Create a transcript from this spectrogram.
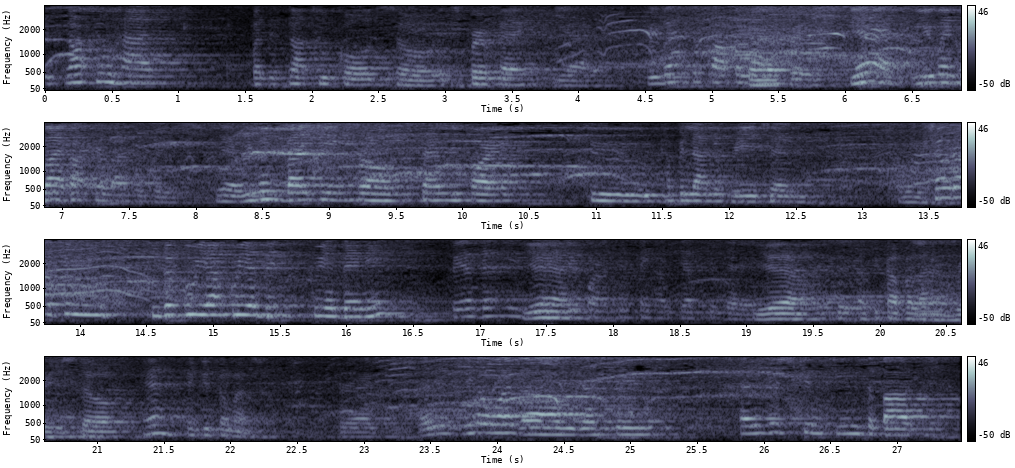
it's not too hot, but it's not too cold, so it's perfect. Yeah. We went to Capilano Yeah. Bridge. Yeah, We we went to bike- Bridge. Yeah, we went biking from Stanley Park to Capilano Bridge, and oh, shout out to to the Kuya Kuya Den- Kuya Dennis. Kuya Dennis, Yeah. thank you for assisting us yesterday. Yeah, at the, at the Capilano Bridge. So yeah, thank you so much. Correct. And you know what, um, Justin? I'm just confused about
